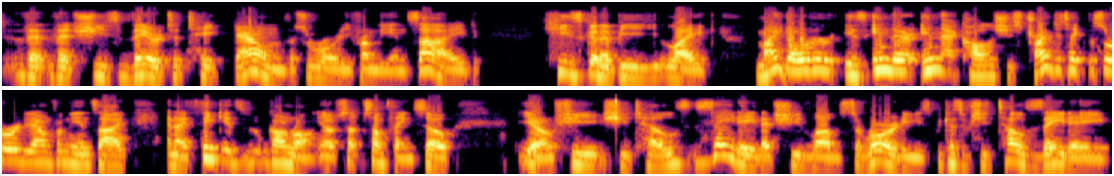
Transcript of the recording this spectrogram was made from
that that she's there to take down the sorority from the inside, he's gonna be like, my daughter is in there in that college. She's trying to take the sorority down from the inside, and I think it's gone wrong. You know, so, something. So, you know, she she tells Zayday that she loves sororities because if she tells Zayday,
